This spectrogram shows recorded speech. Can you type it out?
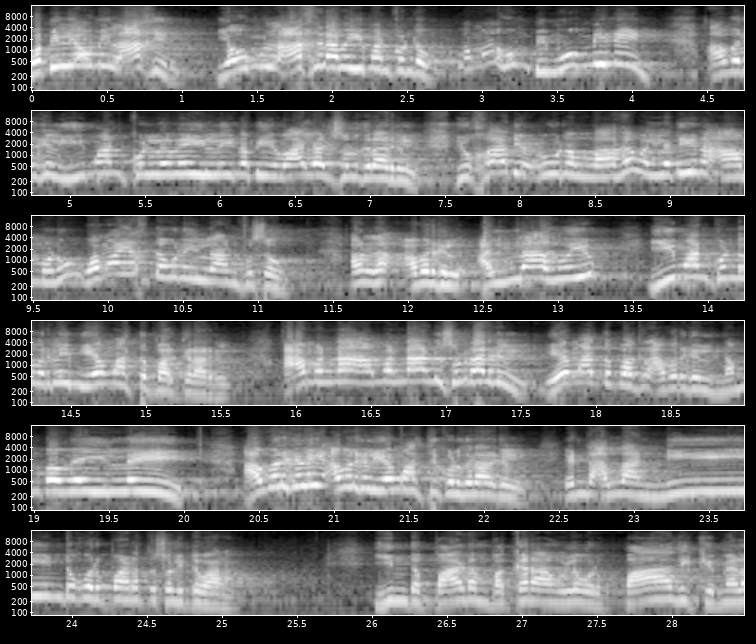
வபில் யோமில் ஆகிர். யௌமுல் ஆஹிராவை ஈமான் கொண்டோம். வமாஹும் பிமுமினீன். அவர்கள் ஈமான் கொள்ளவே இல்லை நபி வாயால் சொல்கிறார்கள். யுஹாதி ஊனல்லாக வல்லதீன ஆமனு வமா யஹ்தவுன இல்லா அன்ஃபுஸஹும். அவர்கள் அவர்கள் அல்லாஹுவையும் ஈமான் கொண்டவர்களையும் ஏமாத்த பார்க்கிறார்கள். ஆமன்னா ஆமன்னான்னு சொல்றார்கள். ஏமாத்த பார்க்கிற அவர்கள் நம்பவே இல்லை. அவர்களை அவர்கள் ஏமாத்திக் கொள்கிறார்கள் என்று அல்லாஹ் நீண்ட ஒரு பாடத்தை சொல்லிட்டு வரான். இந்த பாடம் பக்கராவுல ஒரு பாதிக்கு மேல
